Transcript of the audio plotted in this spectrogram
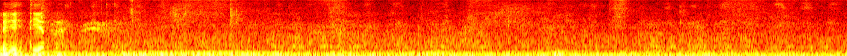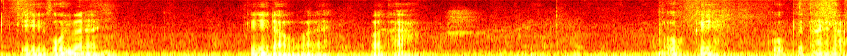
Lê tiếp này. Kê gối vào đây kê đầu vào đây và thả ok cụp cái tay lại.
